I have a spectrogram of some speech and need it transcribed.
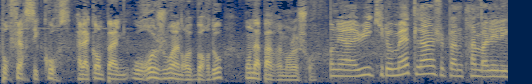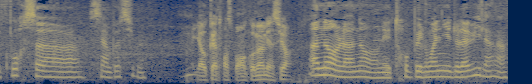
Pour faire ses courses à la campagne ou rejoindre Bordeaux, on n'a pas vraiment le choix. On est à 8 km là, je vais pas me trimballer les courses, euh, c'est impossible. Il n'y a aucun transport en commun, bien sûr. Ah non, là, non, on est trop éloigné de la ville, hein,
